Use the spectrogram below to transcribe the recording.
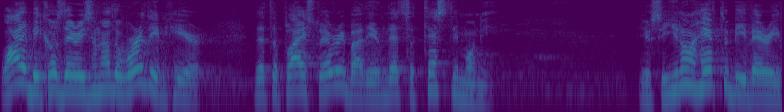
Why? Because there is another word in here that applies to everybody, and that's a testimony. You see, you don't have to be very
